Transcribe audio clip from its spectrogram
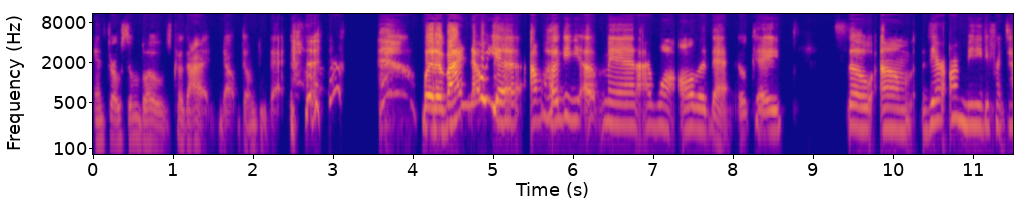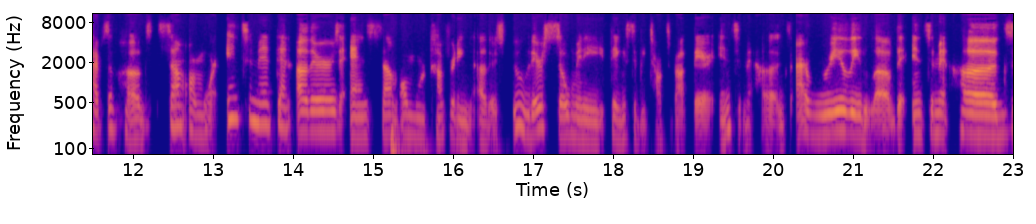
and throw some blows because i no don't do that. But if i know you i'm hugging you up man. I want all of that okay so um, there are many different types of hugs. Some are more intimate than others, and some are more comforting than others. Ooh, there's so many things to be talked about there. Intimate hugs. I really love the intimate hugs,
